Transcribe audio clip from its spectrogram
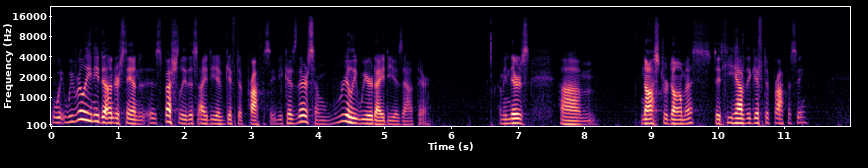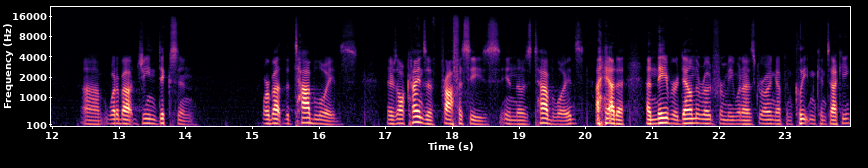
we, we really need to understand, especially this idea of gift of prophecy, because there's some really weird ideas out there. I mean, there's um, Nostradamus. Did he have the gift of prophecy? Um, what about Jeane Dixon? Or about the tabloids? There's all kinds of prophecies in those tabloids. I had a, a neighbor down the road from me when I was growing up in Cleeton, Kentucky,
